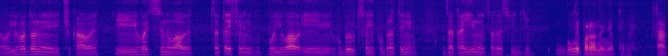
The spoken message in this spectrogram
в його домі чекали і його цінували за те, що він воював і губив своїх побратимів за країну та за свій дім. Були поранення в тебе? Так,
